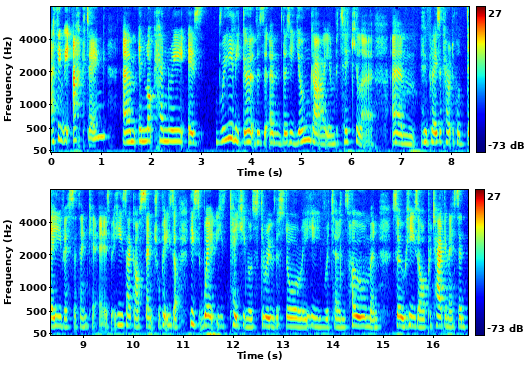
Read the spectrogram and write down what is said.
I think the acting um, in Loch Henry is really good. There's um, there's a young guy in particular um, who plays a character called Davis, I think it is, but he's like our central. But he's a, he's he's taking us through the story. He returns home, and so he's our protagonist. And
